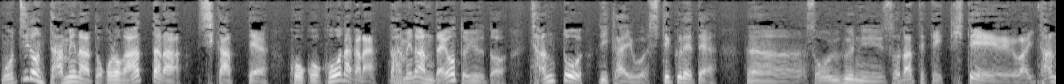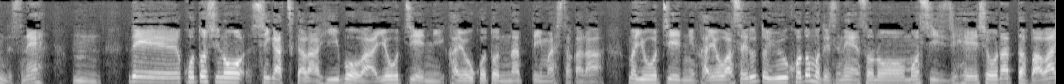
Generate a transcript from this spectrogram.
もちろんダメなところがあったら叱って、こうこうこうだからダメなんだよというと、ちゃんと理解をしてくれて、うんそういう風に育ててきてはいたんですね。うん。で、今年の4月からヒーボーは幼稚園に通うことになっていましたから、まあ幼稚園に通わせるということもですね、その、もし自閉症だった場合、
